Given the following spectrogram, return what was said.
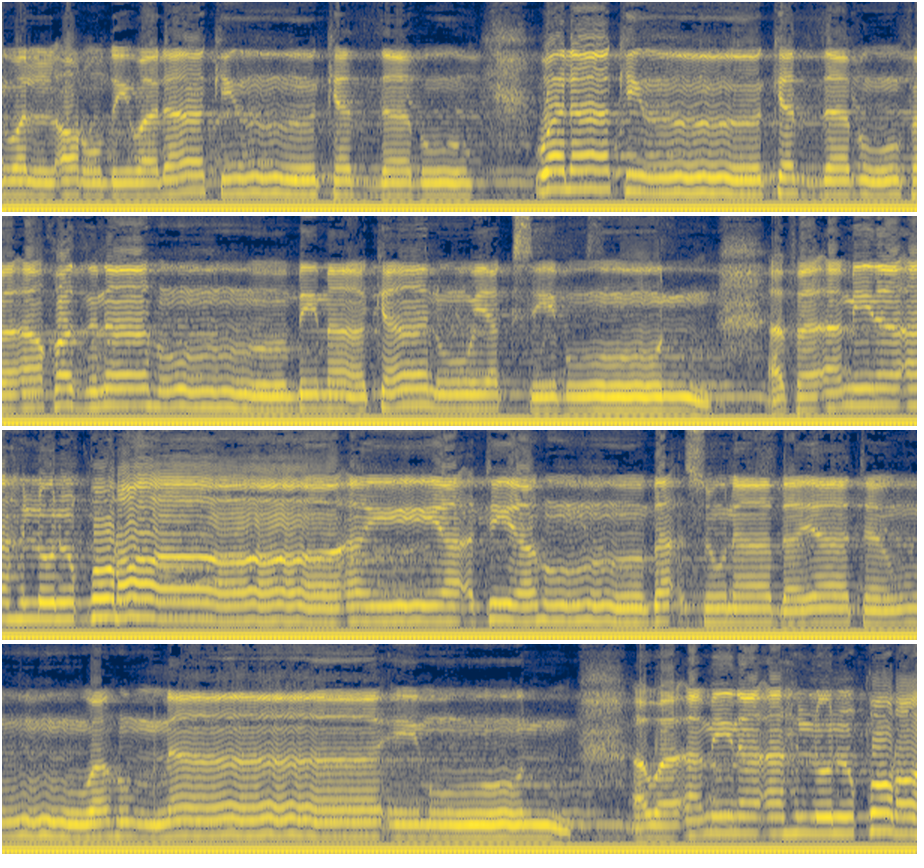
والأرض ولكن كذبوا ولكن كذبوا فأخذناهم بما كانوا يكسبون. أفأمن أهل القرى أن يأتيهم بأسنا بياتا وهم نائمون؟ أوأمن أهل القرى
